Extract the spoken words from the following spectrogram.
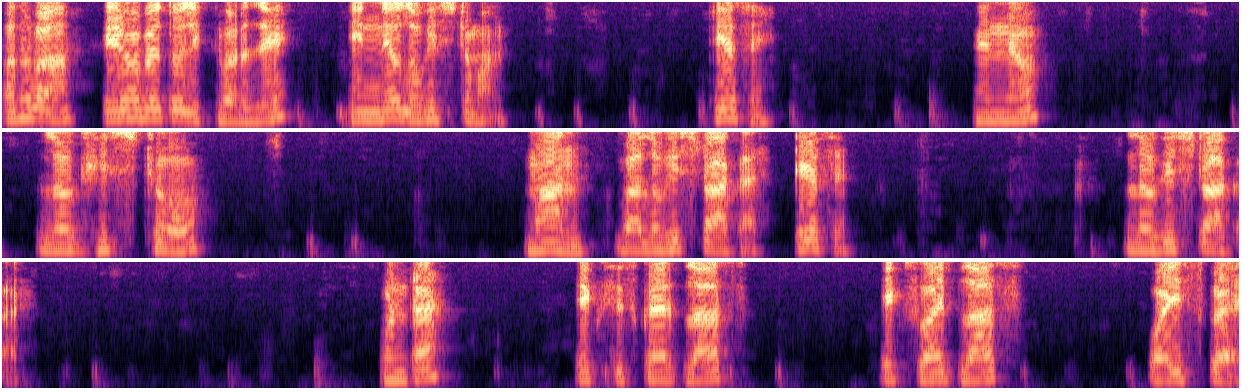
অথবা এভাবে তো লিখতে পারো যে নির্ণয় লঘিষ্ঠ মান ঠিক আছে? নির্ণয় লঘিষ্ঠ মান বা লঘিষ্ঠ আকার, ঠিক আছে? লঘিষ্ঠ আকার। কোনটা? X square plus X Y plus Y square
